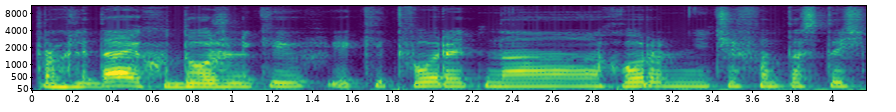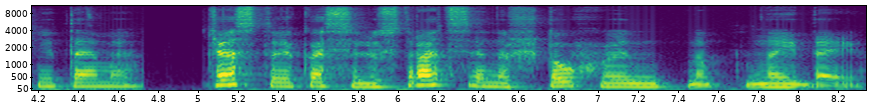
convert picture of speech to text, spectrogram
проглядаю художників, які творять на горорні чи фантастичні теми. Часто якась ілюстрація наштовхує на, на ідею,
